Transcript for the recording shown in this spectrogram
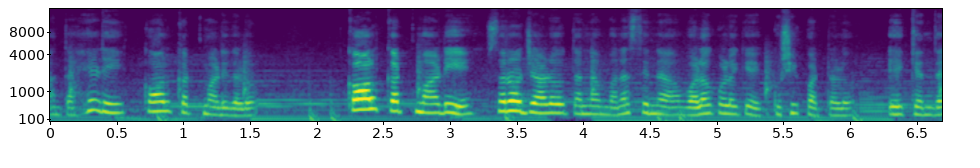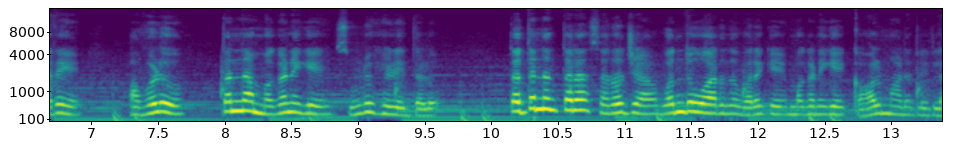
ಅಂತ ಹೇಳಿ ಕಾಲ್ ಕಟ್ ಮಾಡಿದಳು. ಕಾಲ್ ಕಟ್ ಮಾಡಿ ಸರೋಜಾಳು ತನ್ನ ಮನಸ್ಸಿನ ಒಳಗೊಳಗೆ ಖುಷಿಪಟ್ಟಳು ಏಕೆಂದರೆ ಅವಳು ತನ್ನ ಮಗನಿಗೆ ಸುಳ್ಳು ಹೇಳಿದ್ದಳು. ತದನಂತರ ಸರೋಜಾ ಒಂದು ವಾರದವರೆಗೆ ಮಗನಿಗೆ ಕಾಲ್ ಮಾಡಲಿಲ್ಲ.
